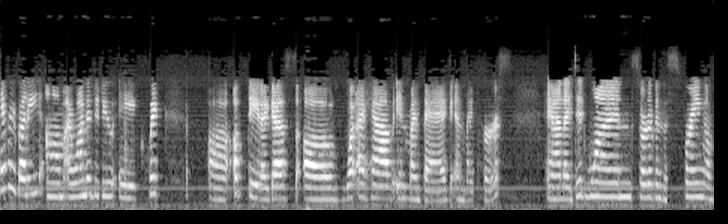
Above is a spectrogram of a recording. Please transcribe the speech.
Hey everybody, um, I wanted to do a quick uh, update, I guess, of what I have in my bag and my purse. And I did one sort of in the spring of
